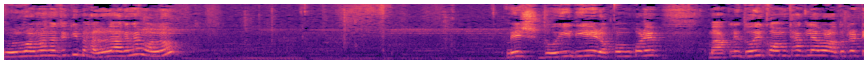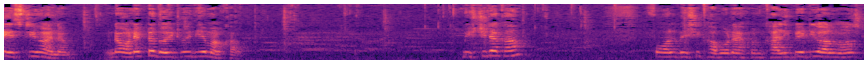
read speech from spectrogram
দই কর্মার কাছে কি ভালো লাগে না বলো? বেশ দই দিয়ে এরকম করে মাখলে, দই কম থাকলে আবার অতটা টেস্টি হয় না। এটা অনেকটা দই টই দিয়ে মাখা। মিষ্টিটা খা। ফল বেশি খাব না এখন, খালি পেটই অলমোস্ট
